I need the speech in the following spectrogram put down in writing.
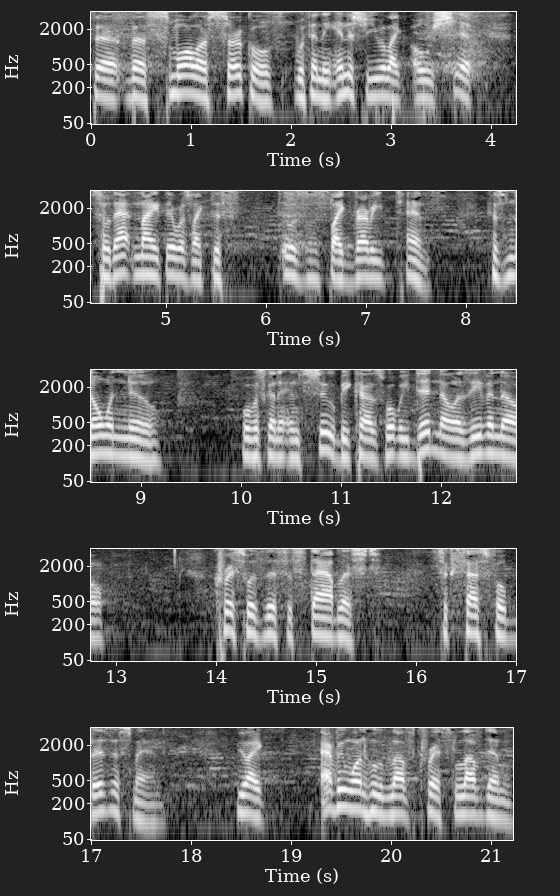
the the smaller circles within the industry, you were like, oh shit. So that night there was like this, it was just like very tense because no one knew what was going to ensue. Because what we did know is even though Chris was this established, successful businessman, like everyone who loved Chris loved him.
